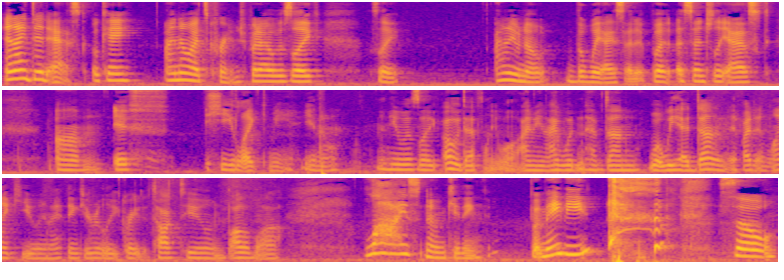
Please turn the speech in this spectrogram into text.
and I did ask. Okay, I know it's cringe, but I was like, I was like, I don't even know the way I said it, but essentially asked um, if he liked me, you know, And he was like, Oh, definitely. Well, I mean, I wouldn't have done what we had done if I didn't like you, and I think you're really great to talk to, and blah, blah, blah. Lies! No, I'm kidding. But maybe. so,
